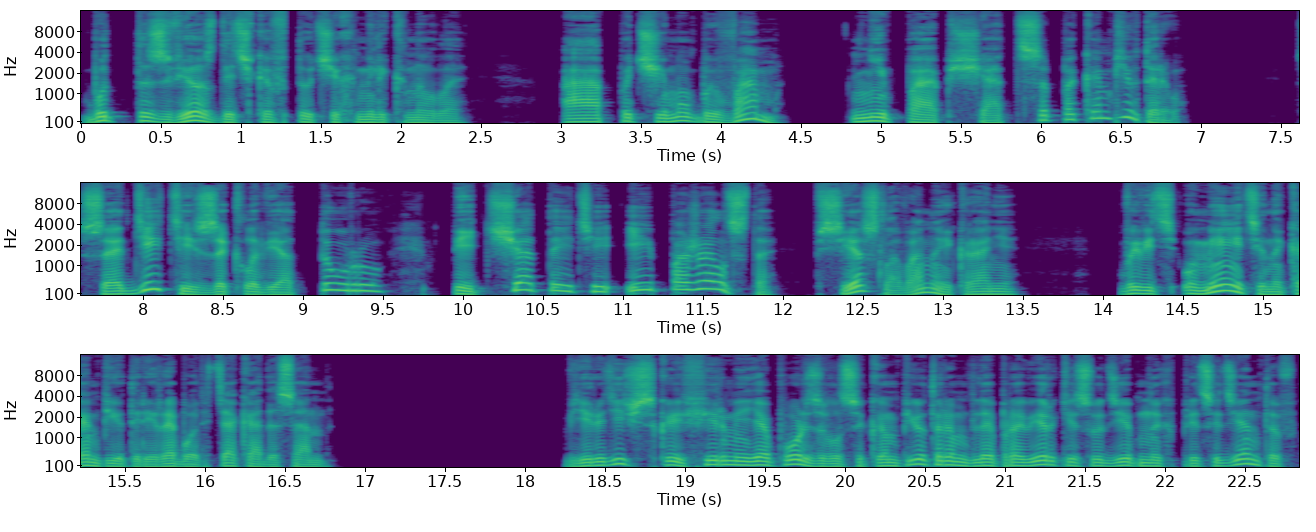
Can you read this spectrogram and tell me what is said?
будто звездочка в тучах мелькнула. А почему бы вам не пообщаться по компьютеру? Садитесь за клавиатуру, печатайте и, пожалуйста, все слова на экране. Вы ведь умеете на компьютере работать, Акада-сан? В юридической фирме я пользовался компьютером для проверки судебных прецедентов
